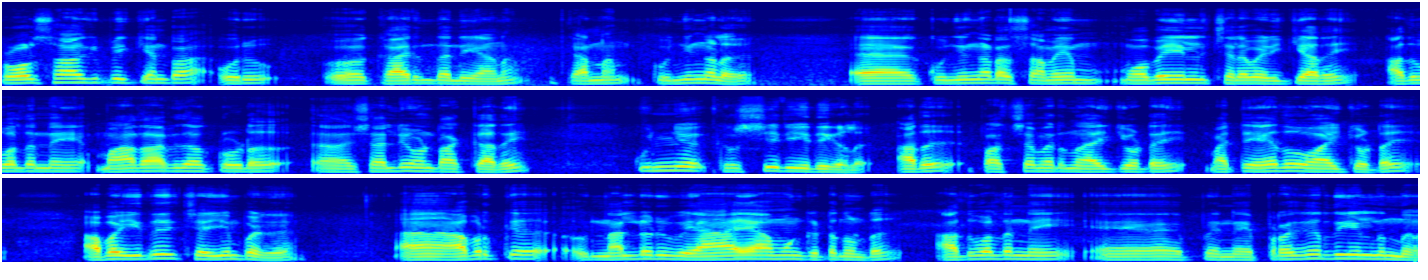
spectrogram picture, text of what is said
പ്രോത്സാഹിപ്പിക്കേണ്ട ഒരു കാര്യം തന്നെയാണ്. കാരണം കുഞ്ഞുങ്ങൾ കുഞ്ഞുങ്ങളുടെ സമയം മൊബൈലിൽ ചിലവഴിക്കാതെ അതുപോലെ തന്നെ മാതാപിതാക്കളോട് ശല്യം ഉണ്ടാക്കാതെ കുഞ്ഞ് കൃഷി രീതികൾ. അത് പച്ചമരുന്ന് ആയിക്കോട്ടെ മറ്റേതോ ആയിക്കോട്ടെ. അപ്പോൾ ഇത് ചെയ്യുമ്പോൾ അവർക്ക് നല്ലൊരു വ്യായാമം കിട്ടുന്നുണ്ട്. അതുപോലെ തന്നെ പിന്നെ പ്രകൃതിയിൽ നിന്ന്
